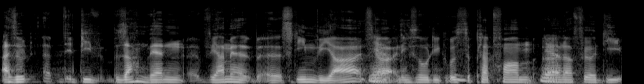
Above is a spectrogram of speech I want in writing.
Also äh, die Sachen werden, wir haben ja äh, Steam VR, ist ja, ja eigentlich so die größte Plattform äh, ja. dafür, die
